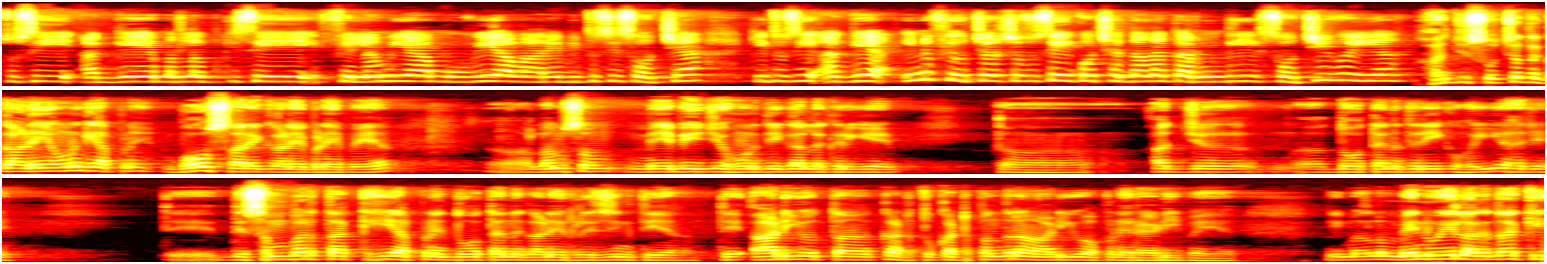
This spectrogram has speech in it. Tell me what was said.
ਤੁਸੀਂ ਅੱਗੇ ਮਤਲਬ ਕਿਸੇ ਫਿਲਮ ਜਾਂ ਮੂਵੀ ਬਾਰੇ ਵੀ ਤੁਸੀਂ ਸੋਚਿਆ ਕਿ ਤੁਸੀਂ ਅੱਗੇ ਇਨ ਫਿਊਚਰ 'ਚ ਤੁਸੀਂ ਕੁਝ ਇਦਾਂ ਦਾ ਕਰਨ ਦੀ ਸੋਚੀ ਹੋਈ ਆ? ਹਾਂਜੀ ਸੋਚਿਆ ਤਾਂ ਗਾਣੇ ਆਉਣਗੇ ਆਪਣੇ ਬਹੁਤ ਸਾਰੇ ਗਾਣੇ ਬਣੇ ਪਏ ਆ। ਲਮਸਮ ਮੇਬੀ ਜੇ ਹੁਣ ਦੀ ਗੱਲ ਕਰੀਏ ਤਾਂ ਅੱਜ 2-3 ਤਰੀਕ ਹੋਈ ਹੈ ਹਜੇ, ਤੇ ਦਸੰਬਰ ਤੱਕ ਹੀ ਆਪਣੇ 2-3 ਗਾਣੇ ਰਿਲੀਜ਼ਿੰਗ ਤੇ ਆ, ਤੇ ਆਡੀਓ ਤਾਂ ਘੱਟ ਤੋਂ ਘੱਟ 15 ਆਡੀਓ ਆਪਣੇ ਰੈਡੀ ਪਏ ਆ। ਵੀ ਮਤਲਬ ਮੈਨੂੰ ਇਹ ਲੱਗਦਾ ਕਿ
